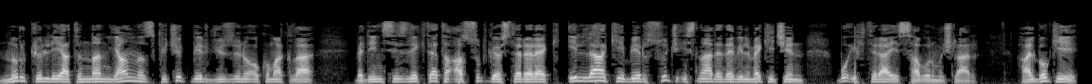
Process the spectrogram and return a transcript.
nur külliyatından yalnız küçük bir cüzünü okumakla ve dinsizlikte taassup göstererek illaki bir suç isnad edebilmek için bu iftirayı savurmuşlar. Halbuki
